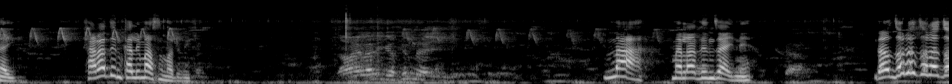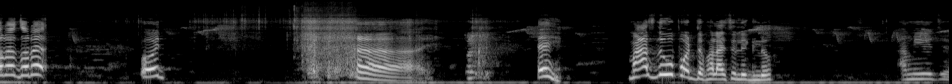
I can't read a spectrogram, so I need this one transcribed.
নাই। সারাদিন খালি মাছ মারবি। না মেলা দিন যাইনি। দাও জোরে জোরে জোরে জোরে। ওই। এই। মাছ দিয়ে উপর দিয়ে ফেলাই চলে গেলো। আমি এই যে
